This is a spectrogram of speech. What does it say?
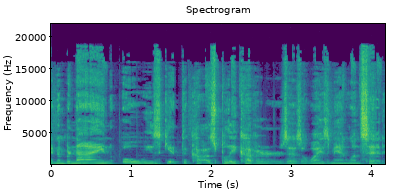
At number 9, always get the cosplay covers, as a wise man once said.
